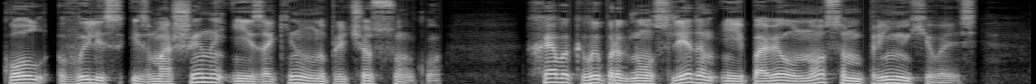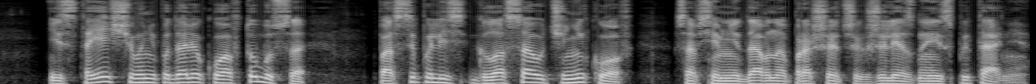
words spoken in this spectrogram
Кол вылез из машины и закинул на плечо сумку. Хэвок выпрыгнул следом и повел носом, принюхиваясь. Из стоящего неподалеку автобуса – посыпались голоса учеников, совсем недавно прошедших железные испытания.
